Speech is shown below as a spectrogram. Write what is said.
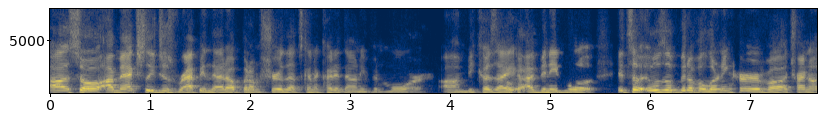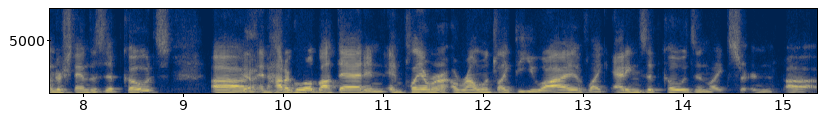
Uh, so I'm actually just wrapping that up, but I'm sure that's going to cut it down even more um, because I, okay. I've been able. It's a it was a bit of a learning curve uh, trying to understand the zip codes um, yeah. and how to go about that and and play around with like the UI of like adding zip codes and like certain uh,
